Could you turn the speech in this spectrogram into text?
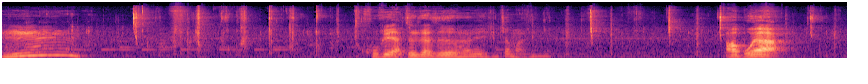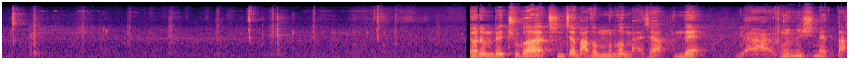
음, 고기 야들야들하니 진짜 맛있네. 아 뭐야? 여름 배추가 진짜 맛없는 건 맞아. 근데 야 이거는 심했다.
